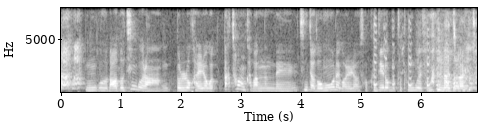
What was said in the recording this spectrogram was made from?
동구 나도 친구랑 놀러 가려고 딱 처음 가봤는데 진짜 너무 오래 걸려서 그 뒤로부터 동구에서 만나지 말자.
